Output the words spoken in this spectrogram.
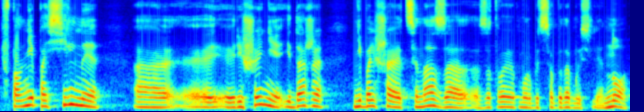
вполне посильные а, э, решения и даже небольшая цена за, за твое, может быть, свободомыслие. Но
